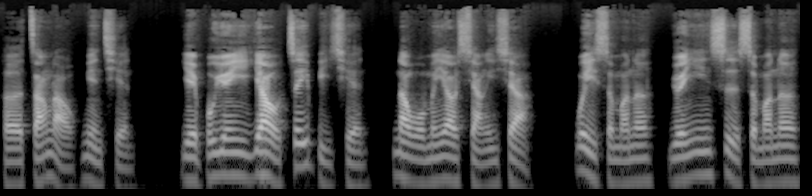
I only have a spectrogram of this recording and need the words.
和长老面前，也不愿意要这一笔钱。那我们要想一下，为什么呢？原因是什么呢？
